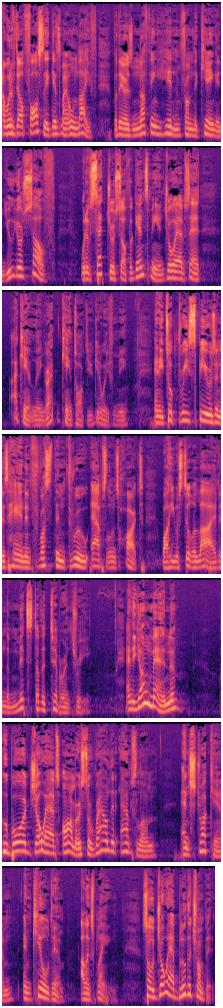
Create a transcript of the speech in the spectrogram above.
I would have dealt falsely against my own life, for there is nothing hidden from the king, and you yourself would have set yourself against me. And Joab said, I can't linger. I can't talk to you. Get away from me. And he took three spears in his hand and thrust them through Absalom's heart while he was still alive in the midst of the terebinth tree. And the young men who bore Joab's armor surrounded Absalom and struck him and killed him. I'll explain. So Joab blew the trumpet,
